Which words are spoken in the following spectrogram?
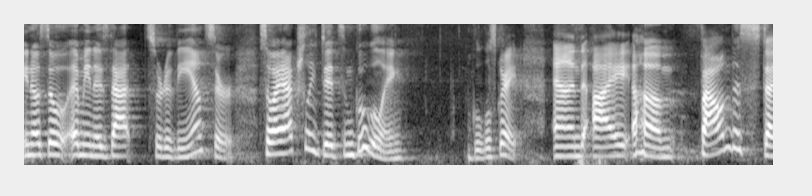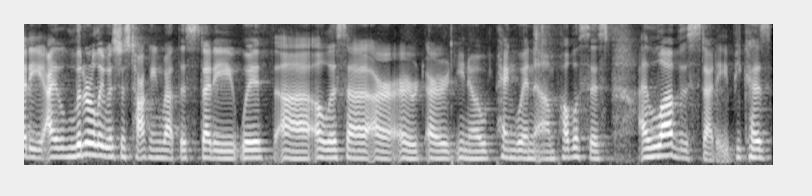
you know, so, I mean, is that sort of the answer? So I actually did some Googling Google's great. And I um, found this study. I literally was just talking about this study with uh, Alyssa, our, our, our, you know Penguin um, publicist. I love this study because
